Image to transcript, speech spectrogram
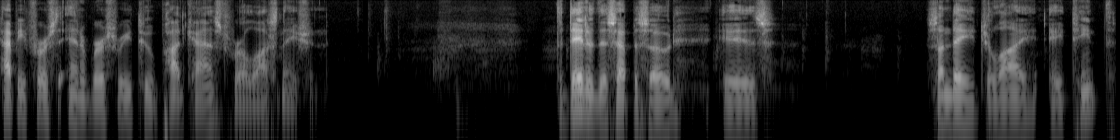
Happy First Anniversary to Podcast for a Lost Nation. The date of this episode is Sunday, July 18th,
